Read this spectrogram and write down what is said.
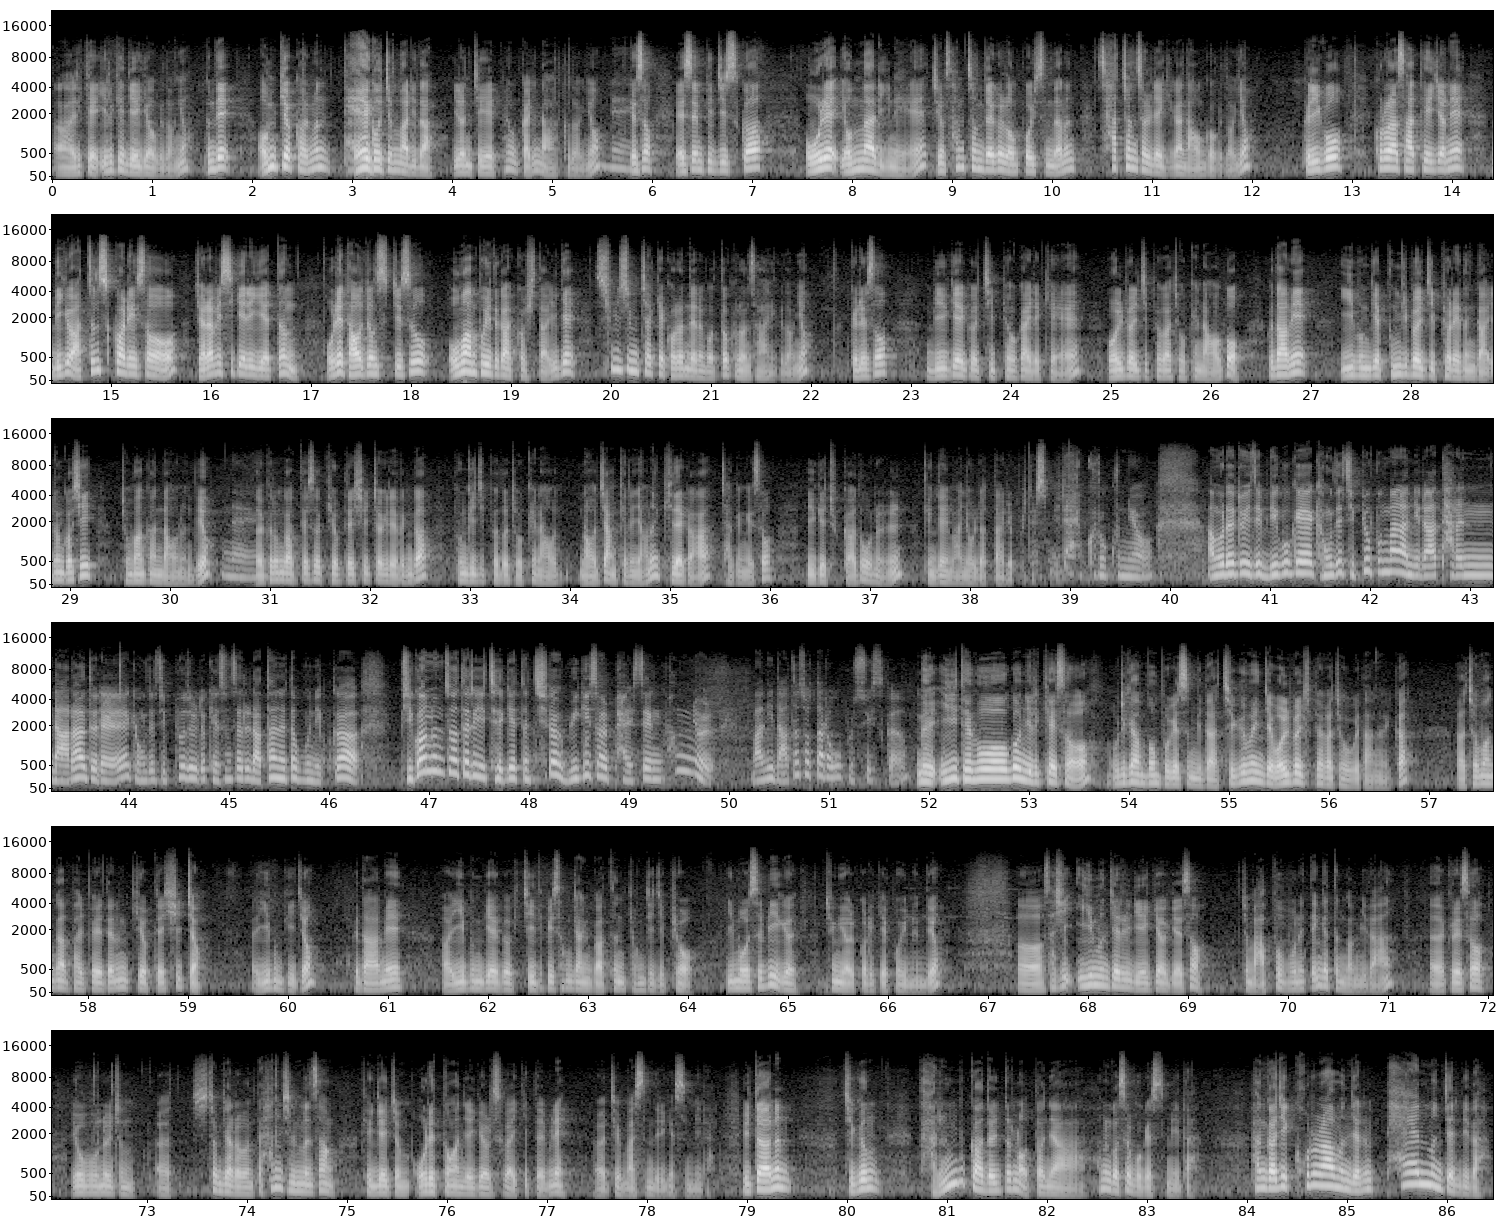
아, 이렇게 이렇게 얘기하거든요. 근데 엄격하면 대거짓말이다 이런 제의 표현까지 나왔거든요. 네. 그래서 S&P 지수가 올해 연말 이내에 지금 3,100을 넘고 있습니다는 4천설 얘기가 나온 거거든요. 그리고 코로나 사태 이전에 미국 와튼 스쿼리에서 제라미 시겔이 얘기했던 올해 다우존스 지수 5만 포인트 갈 것이다. 이게 심심찮게 거론되는 것도 그런 상황이거든요. 그래서 미국의 그 지표가 이렇게 월별 지표가 좋게 나오고 그 다음에 2분기 분기별 지표라든가 이런 것이 조만간 나오는데요. 네. 어, 그런 것 같아서 기업들 실적이라든가 분기 지표도 좋게 나오, 나오지 않겠느냐 하는 기대가 작용해서 미국의 주가도 오늘 굉장히 많이 올렸다 이렇게 됐습니다. 그렇군요. 아무래도 이제 미국의 경제 지표뿐만 아니라 다른 나라들의 경제 지표들도 개선세를 나타내다 보니까 비관론자들이 제기했던 7월 위기설 발생 확률 많이 낮아졌다라고 볼 수 있을까요? 네, 이 대목은 이렇게 해서 우리가 한번 보겠습니다. 지금은 이제 월별 지표가 좋고다 보니까 어, 조만간 발표해야 되는 기업들 실적 2분기죠. 그 다음에 어, 2분기의 그 GDP 성장률 같은 경제 지표 이 모습이 그 중요할 거로 이렇게 보이는데요. 어, 사실 이 문제를 얘기하기 위해서 좀 앞부분에 땡겼던 겁니다. 어, 그래서 이 부분을 좀 어, 시청자 여러분한테 한 질문상 굉장히 좀 오랫동안 얘기할 수가 있기 때문에 어, 지금 말씀드리겠습니다. 일단은 지금 다른 국가들은 어떠냐 하는 것을 보겠습니다. 한 가지 코로나 문제는 팬 문제입니다.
